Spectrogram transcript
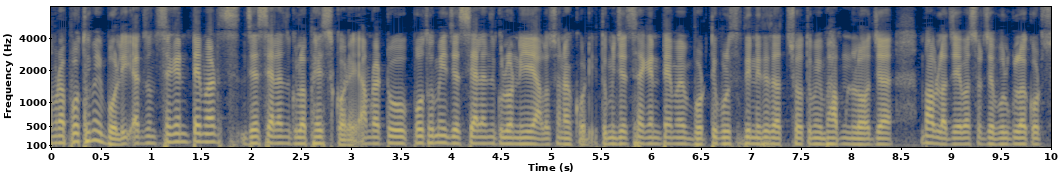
আমরা প্রথমেই বলি, একজন সেকেন্ড টাইমার যে চ্যালেঞ্জগুলো ফেস করে, আমরা একটু প্রথমেই যে চ্যালেঞ্জগুলো নিয়ে আলোচনা করি। তুমি যে সেকেন্ড টাইমে ভর্তি প্রস্তুতি নিতে যাচ্ছ, তুমি ভাবলো যে, ভাবলা যে এবছর যে ভুলগুলো করছ,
